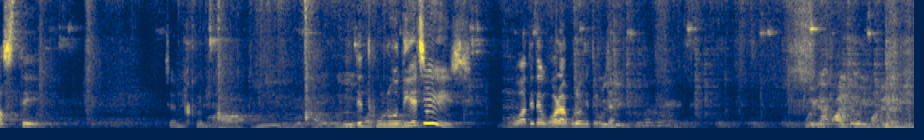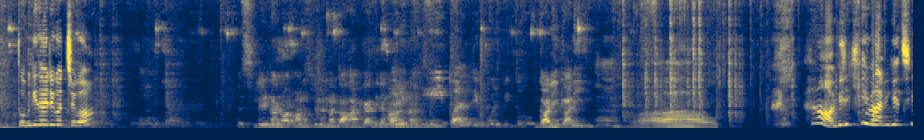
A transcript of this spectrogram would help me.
আস্তে। চল খোল। ধুনো দিয়েছিস? ধোয়াতে তো ভরা পুরো ভেতরটা। ওইটা পাল্টে ওই মডেলটা নিয়ে তুমি কি তৈরি করছ গো? স্প্লেন্ডার নরমাল স্প্লেন্ডারটা আগেকার দিনে পাবে না? কি পাল্টে বলবি তো। গাড়ি গাড়ি। ওয়াও। হ্যাঁ আমি যে কি বানিয়েছি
